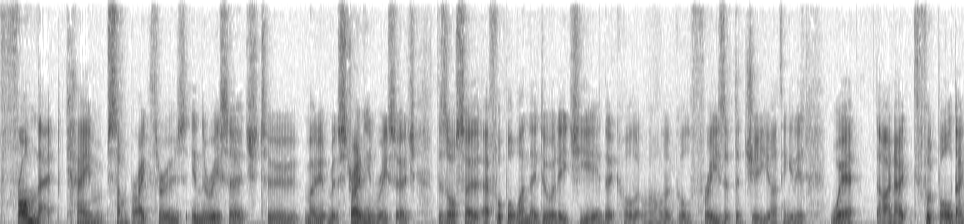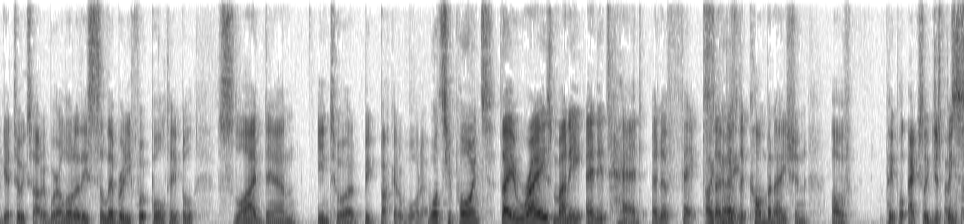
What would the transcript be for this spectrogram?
from that came some breakthroughs in the research to Australian research. There's also a football one they do it each year. They call it well, they call it freeze at the G, I think it is, where I know football. Don't get too excited. Where a lot of these celebrity football people slide down into a big bucket of water. What's your point? They raise money, and it's had an effect. So Okay. there's the combination of people actually just being so-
